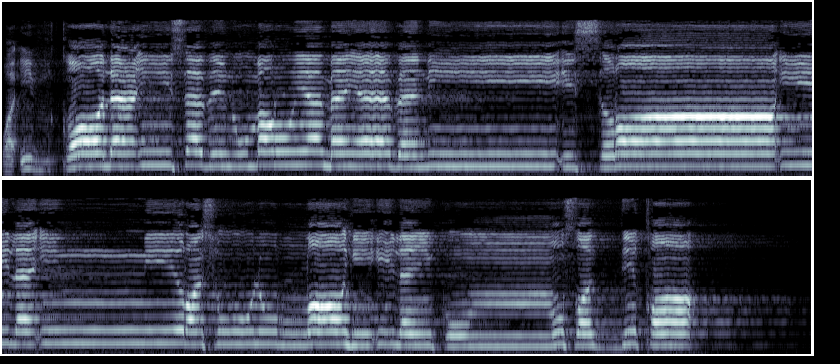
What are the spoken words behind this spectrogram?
وإذ قال عيسى ابن مريم يا بني إسرائيل إني رسول الله إليكم مصدقا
